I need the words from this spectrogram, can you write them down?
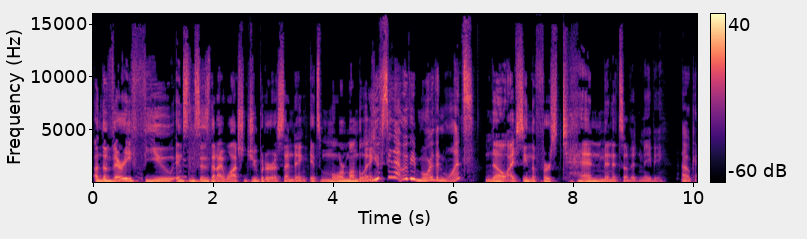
On the very few instances that I watched Jupiter Ascending, it's more mumbling. You've seen that movie more than once? no, I've seen the first 10 minutes of it, maybe. Okay.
